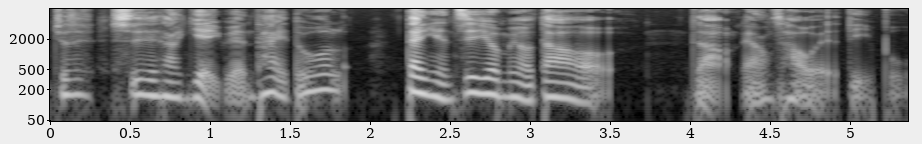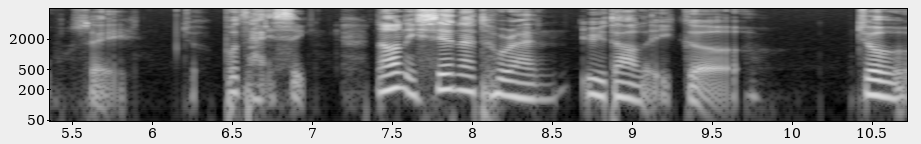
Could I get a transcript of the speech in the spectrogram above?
就是世界上演员太多了，但演技又没有到到梁朝伟的地步，所以就不采信。然后你现在突然遇到了一个，就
